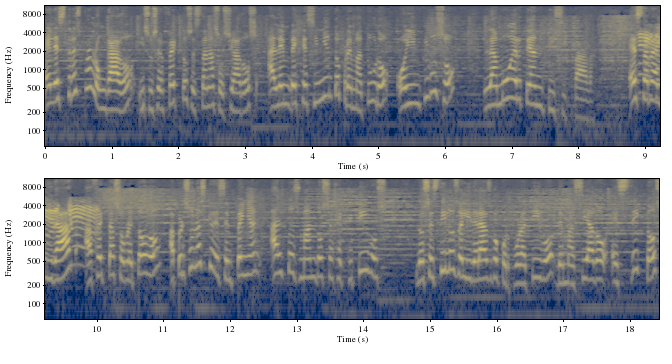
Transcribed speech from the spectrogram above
el estrés prolongado y sus efectos están asociados al envejecimiento prematuro o incluso la muerte anticipada. Esta realidad afecta sobre todo a personas que desempeñan altos mandos ejecutivos. Los estilos de liderazgo corporativo demasiado estrictos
